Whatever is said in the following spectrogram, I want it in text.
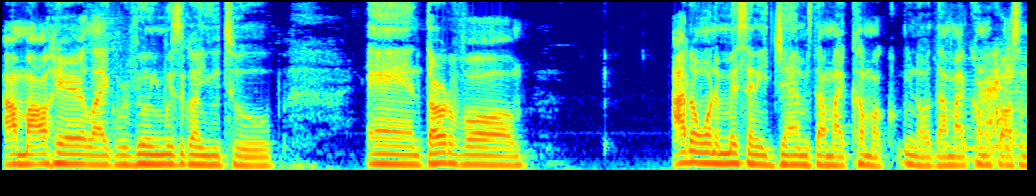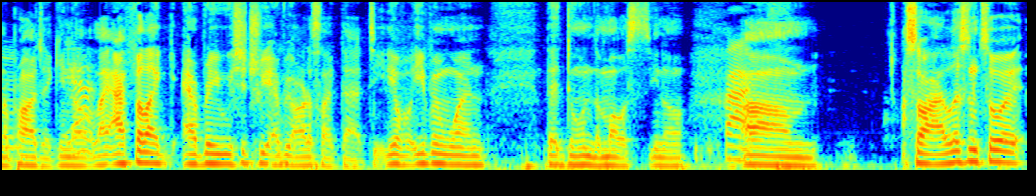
I'm out here like reviewing music on YouTube, and third of all. I don't want to miss any gems that might come, you know, that might come across in the project. You know, Yeah. like I feel like every we should treat every artist like that, even even when they're doing the most. You know, Facts. um, so I listened to it,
